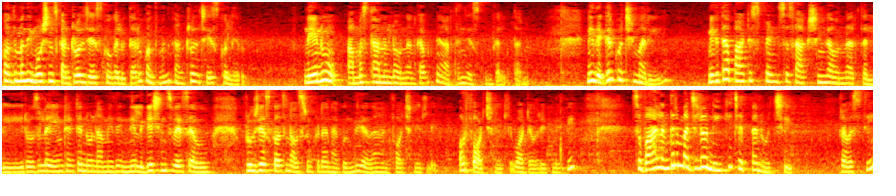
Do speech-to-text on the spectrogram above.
కొంతమంది ఇమోషన్స్ కంట్రోల్ చేసుకోగలుగుతారు కొంతమంది కంట్రోల్ చేసుకోలేరు. నేను అమ్మ స్థానంలో ఉన్నాను కాబట్టి నేను అర్థం చేసుకోగలుగుతాను. నీ దగ్గరకు వచ్చి మరి మిగతా పార్టిసిపెంట్స్ సాక్ష్యంగా ఉన్నారు తల్లి. ఈ రోజుల్లో ఏంటంటే నువ్వు నా మీద ఇన్ని లిగేషన్స్ వేసావు ప్రూవ్ చేసుకోవాల్సిన అవసరం కూడా నాకు ఉంది కదా unfortunately or fortunately whatever it may be so వాళ్ళందరి మధ్యలో నీకే చెప్పాను వచ్చి ప్రవస్తి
